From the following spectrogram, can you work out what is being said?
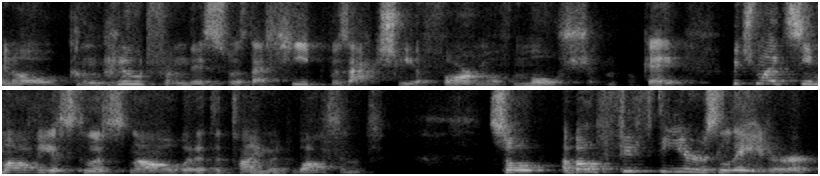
you know, conclude from this was that heat was actually a form of motion, okay? Which might seem obvious to us now, but at the time it wasn't. So about 50 years later,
